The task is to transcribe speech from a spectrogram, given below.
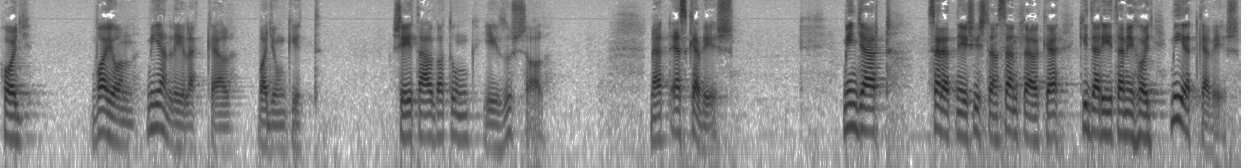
hogy vajon milyen lélekkel vagyunk itt. Sétálgatunk Jézussal? Mert ez kevés. Mindjárt szeretné is Isten szent lelke kideríteni, hogy miért kevés.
